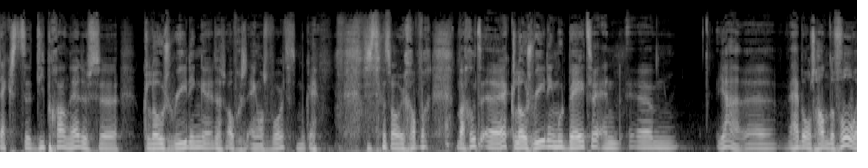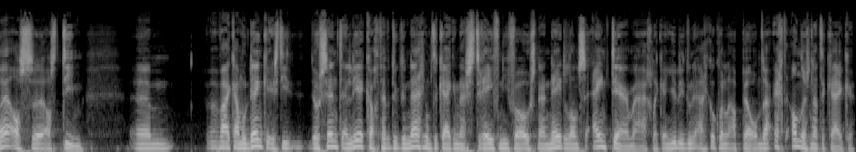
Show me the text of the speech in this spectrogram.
tekstdiepgang. Hè? Dus eh, close reading, eh, dat is overigens Engels woord. Dat, moet ik even, dus dat is wel weer grappig. Maar goed, eh, close reading moet beter. En ehm, ja, we hebben ons handen vol hè, als, als team. Ehm, waar ik aan moet denken is, die docenten en leerkrachten hebben natuurlijk de neiging om te kijken naar streefniveaus, naar Nederlandse eindtermen eigenlijk. En jullie doen eigenlijk ook wel een appel om daar echt anders naar te kijken.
